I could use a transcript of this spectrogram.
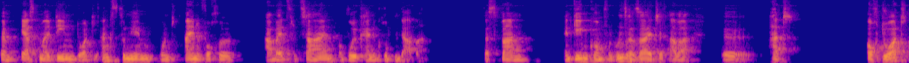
ähm, erstmal denen dort die Angst zu nehmen und eine Woche Arbeit zu zahlen, obwohl keine Gruppen da waren. Das war ein Entgegenkommen von unserer Seite, aber äh, hat auch dort,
